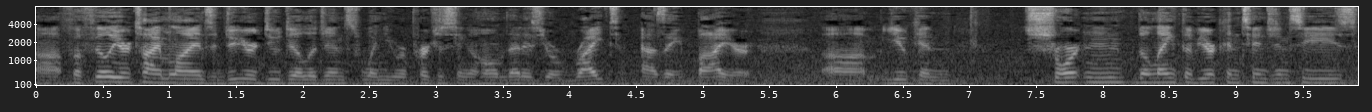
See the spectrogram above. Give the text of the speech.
uh, fulfill your timelines and do your due diligence when you are purchasing a home. That is your right as a buyer. Um, you can shorten the length of your contingencies.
